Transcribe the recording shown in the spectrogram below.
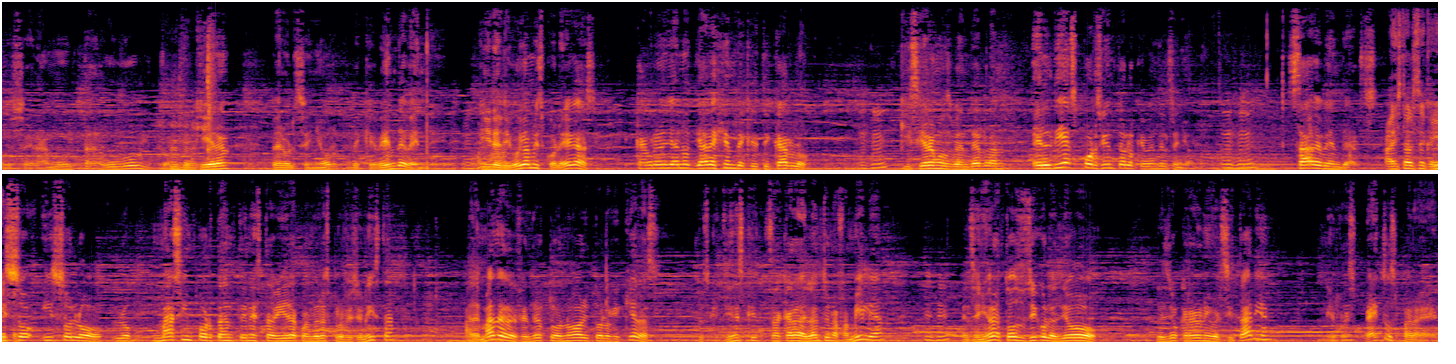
pues será muy tarugo y lo que quieran, pero el señor de que vende, vende. Y le digo yo a mis colegas, cabrón, ya, no, ya dejen de criticarlo. Ujú, Quisiéramos venderla el 10% de lo que vende el señor. Sabe venderse. Ahí está el secreto. Hizo, hizo lo, lo más importante en esta vida cuando eres profesionista, además de defender tu honor y todo lo que quieras, pues que tienes que sacar adelante una familia. El señor a todos sus hijos les dio, les dio carrera universitaria. Mis respetos para él.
